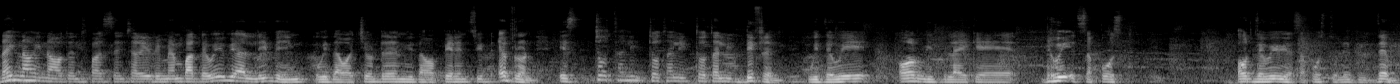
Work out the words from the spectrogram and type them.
right now in our 21st century, remember the way we are living with our children, with our parents, with everyone is totally, totally, totally different with the way or with like uh, the way it's supposed or the way we are supposed to live with them.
